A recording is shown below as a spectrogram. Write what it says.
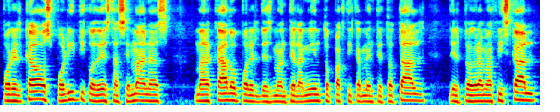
por el caos político de estas semanas, marcado por el desmantelamiento prácticamente total del programa fiscal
